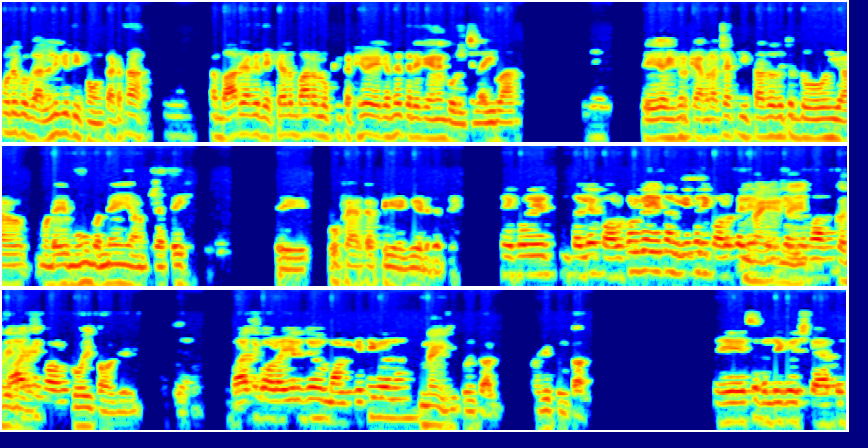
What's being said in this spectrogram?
ਉਹਨੇ ਕੋਈ ਗੱਲ ਨਹੀਂ ਕੀਤੀ ਫੋਨ ਕੱਟਤਾ। ਹੂੰ। ਮੈਂ ਬਾਹਰ ਜਾ ਕੇ ਦੇਖਿਆ ਤੇ ਬਾਹਰ ਲੋਕੀ ਇਕੱਠੇ ਹੋਏ ਕਹਿੰਦੇ ਤੇਰੇ ਕਿਸੇ ਨੇ ਗੋਲੀ ਚਲਾਈ ਬਾਹਰ। ਜੀ। ਤੇ ਅਸੀਂ ਫਿਰ ਕੈਮਰਾ ਚੈੱਕ ਕੀਤਾ ਤੇ ਉਹਦੇ ਚ ਦੋ ਹੀ ਆ- ਮੁੰਡੇ ਮੂੰਹ ਬੰਨੇ ਸੀ ਅਣਪਛਾਤੇ ਤੇ ਉਹ ਫਾਇਰ ਕਰਕੇ ਗਏ ਗੇਟ ਦੇ ਉੱਤੇ ਤੇ ਕੋਈ ਪਹਿਲੇ ਕਾਲ ਕੋਲ ਗਈ ਤੁਹਾਨੂੰ ਕੀ ਪਤਾ ਕਾਲ ਪਹਿਲੇ ਨਹੀਂ, ਨਹੀਂ, ਕਦੇ ਨਹੀਂ। ਕਾਲ? ਕੋਈ ਕਾਲ ਨਹੀਂ ਬਾਅਦ ਚ ਕਾਲ ਆਈ ਜੋ ਮੰਗ ਕੀਤੀ ਉਹਨਾਂ ਨੇ? ਨਹੀਂ ਜੀ ਕੋਈ ਗੱਲ ਅਜੇ ਕੋਈ ਗੱਲ ਤੇ ਇਸ ਬੰਦੇ ਕੋਈ ਸ਼ਿਕਾਇਤ?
